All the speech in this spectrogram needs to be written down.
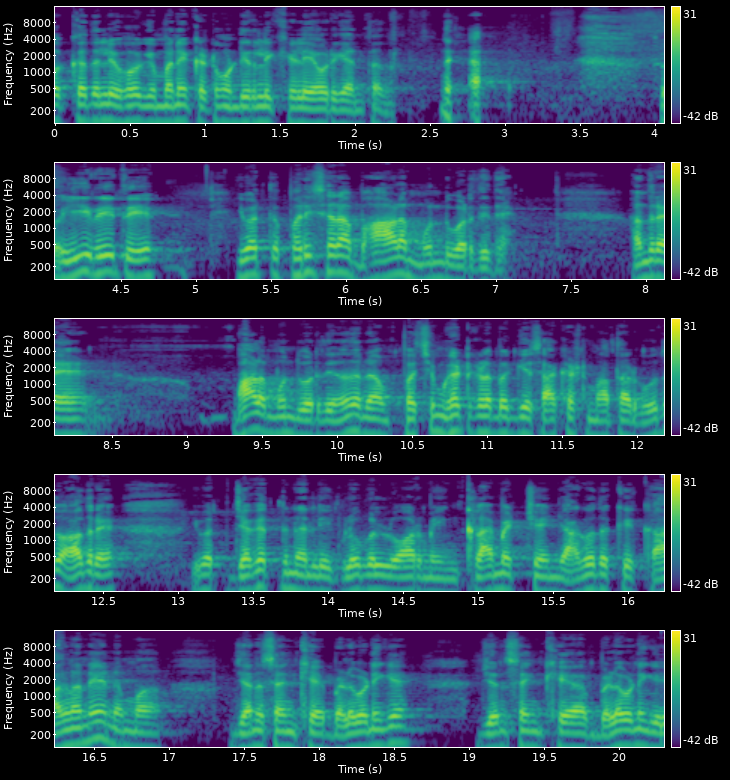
ಪಕ್ಕದಲ್ಲಿ ಹೋಗಿ ಮನೆ ಕಟ್ಕೊಂಡಿರ್ಲಿಕ್ಕೆ ಹೇಳಿ ಅವ್ರಿಗೆ ಅಂತಂದ್ರು. ಸೊ ಈ ರೀತಿ ಇವತ್ತು ಪರಿಸರ ಭಾಳ ಮುಂದುವರೆದಿದೆ. ಅಂದರೆ ಭಾಳ ಮುಂದುವರೆದಿದೆ. ಅಂದರೆ ನಾವು ಪಶ್ಚಿಮ ಘಟ್ಟಗಳ ಬಗ್ಗೆ ಸಾಕಷ್ಟು ಮಾತಾಡ್ಬೋದು. ಆದರೆ ಇವತ್ತು ಜಗತ್ತಿನಲ್ಲಿ ಗ್ಲೋಬಲ್ ವಾರ್ಮಿಂಗ್ ಕ್ಲೈಮೇಟ್ ಚೇಂಜ್ ಆಗೋದಕ್ಕೆ ಕಾರಣವೇ ನಮ್ಮ ಜನಸಂಖ್ಯೆಯ ಬೆಳವಣಿಗೆ ಜನಸಂಖ್ಯೆಯ ಬೆಳವಣಿಗೆ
